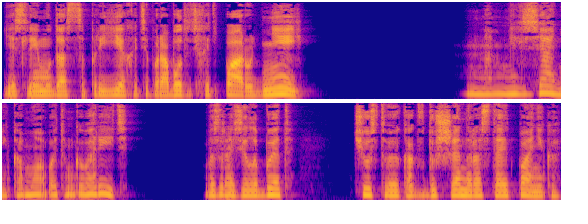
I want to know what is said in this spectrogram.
Если им удастся приехать и поработать хоть пару дней... «Нам нельзя никому об этом говорить», — возразила Бет, чувствуя, как в душе нарастает паника.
